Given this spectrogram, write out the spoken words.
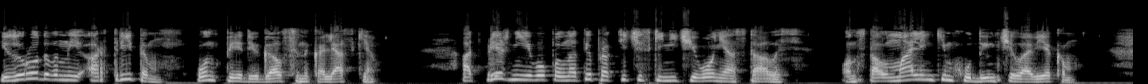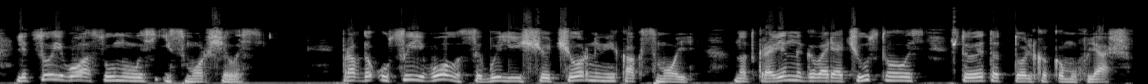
Изуродованный артритом, он передвигался на коляске. От прежней его полноты практически ничего не осталось. Он стал маленьким худым человеком. Лицо его осунулось и сморщилось. Правда, усы и волосы были еще черными, как смоль, но, откровенно говоря, чувствовалось, что это только камуфляж.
